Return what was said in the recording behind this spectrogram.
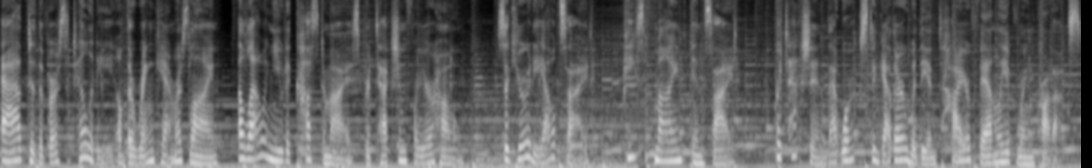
add to the versatility of the Ring cameras line, allowing you to customize protection for your home. Security outside, peace of mind inside. Protection that works together with the entire family of Ring products.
